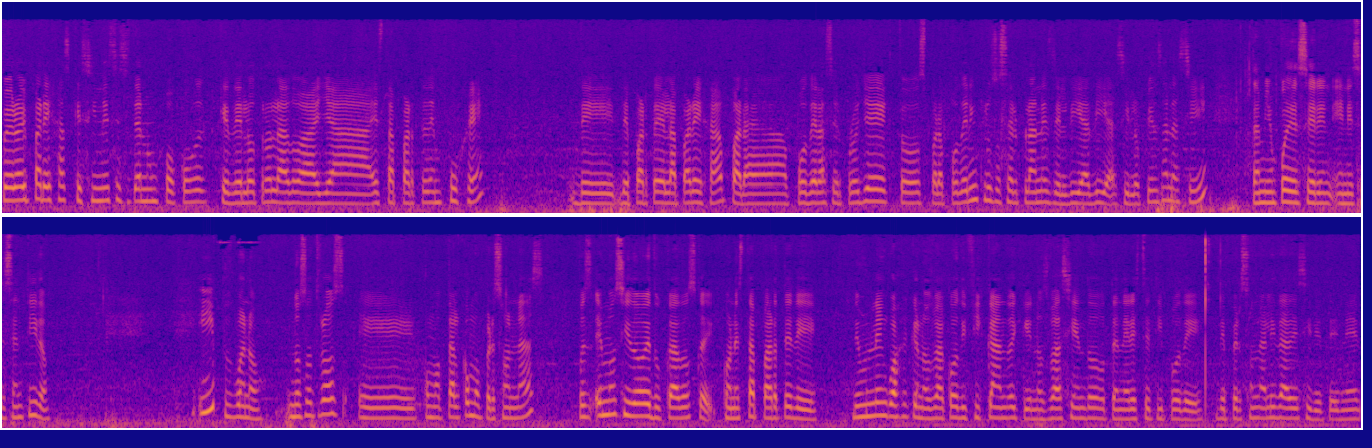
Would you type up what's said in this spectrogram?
pero hay parejas que sí necesitan un poco que del otro lado haya esta parte de empuje de, parte de la pareja para poder hacer proyectos, para poder incluso hacer planes del día a día. Si lo piensan así, también puede ser en, ese sentido. Y pues bueno, nosotros eh, como tal, como personas, pues hemos sido educados con esta parte de de un lenguaje que nos va codificando y que nos va haciendo tener este tipo de, personalidades y de tener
